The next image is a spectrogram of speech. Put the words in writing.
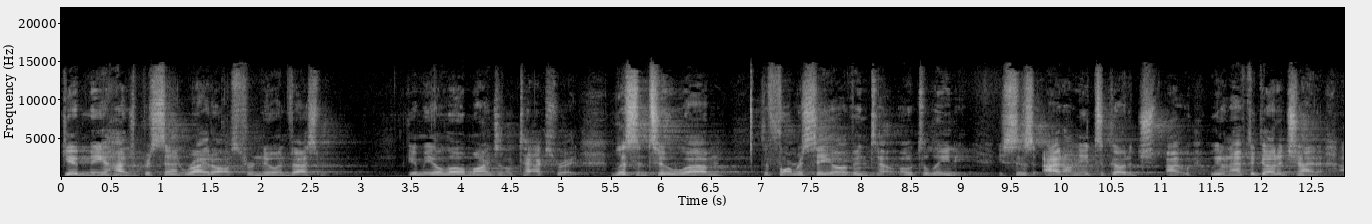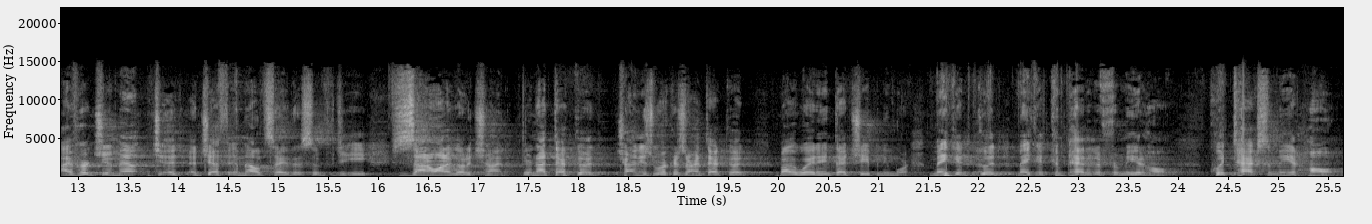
Give me 100% write offs for new investment. Give me a low marginal tax rate. Listen to um, the former CEO of Intel, Otellini. He says, I don't need to go to, Ch- I, we don't have to go to China. I've heard Jim J, uh, Jeff Immelt say this of GE. He says, I don't want to go to China. They're not that good. Chinese workers aren't that good. By the way, it ain't that cheap anymore. Make it good, make it competitive for me at home. Quit taxing me at home.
